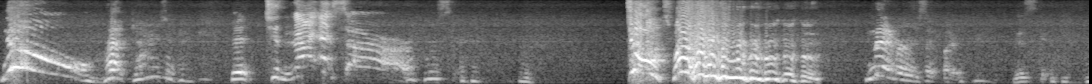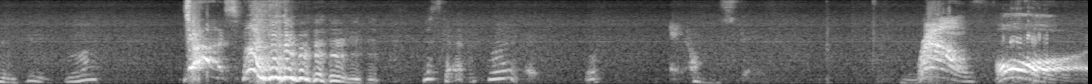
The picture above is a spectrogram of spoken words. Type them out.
No! Guys, uh, uh, tonight, uh, sir! Don't! members! This guy. Yes! this guy. Round four.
